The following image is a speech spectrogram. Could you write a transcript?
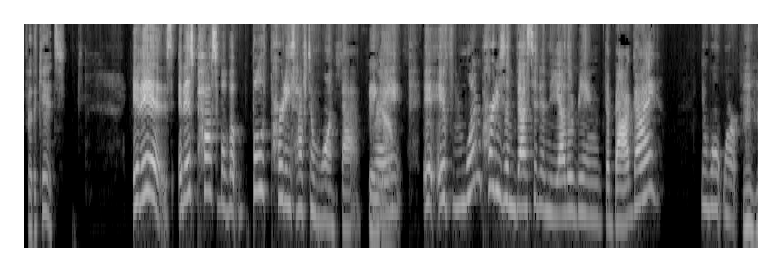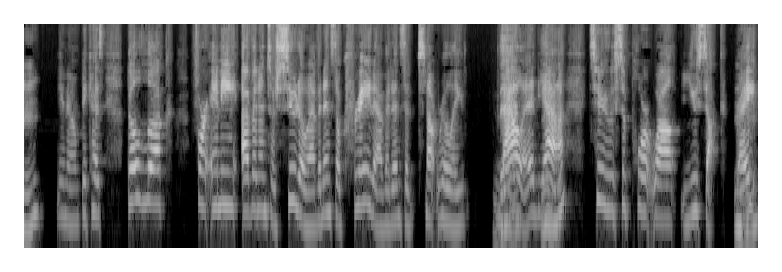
for the kids? It is. It is possible, but both parties have to want that, Bingo. right? If one party's invested in the other being the bad guy, it won't work, Mm-hmm. you know, because they'll look for any evidence or pseudo evidence. They'll create evidence that's not really There. valid, yeah, to support while you suck, right?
